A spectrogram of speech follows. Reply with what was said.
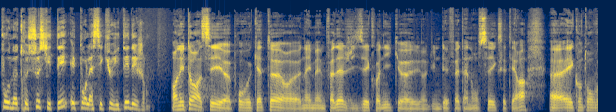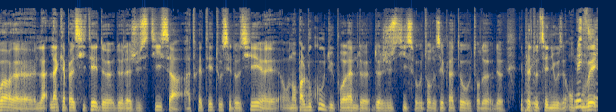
pour notre société et pour la sécurité des gens. special. En étant assez euh, provocateur, euh, Naïma M. Fadel, je disais chronique euh, d'une défaite annoncée, etc. et quand on voit l'incapacité de, la justice à, traiter tous ces dossiers, on en parle beaucoup du problème de, la justice autour de ces plateaux, autour de, des plateaux de CNews. On pouvait,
